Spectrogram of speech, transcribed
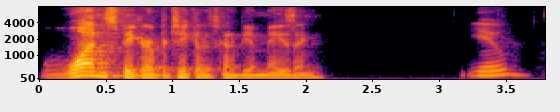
One speaker in particular is going to be amazing. You?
